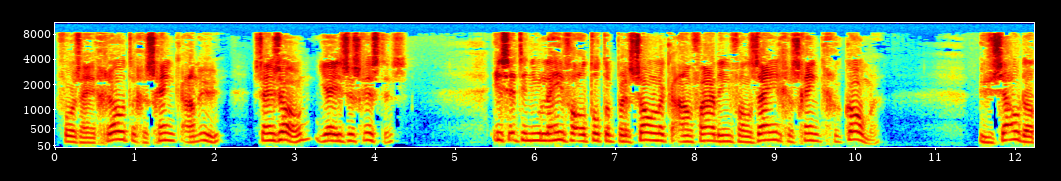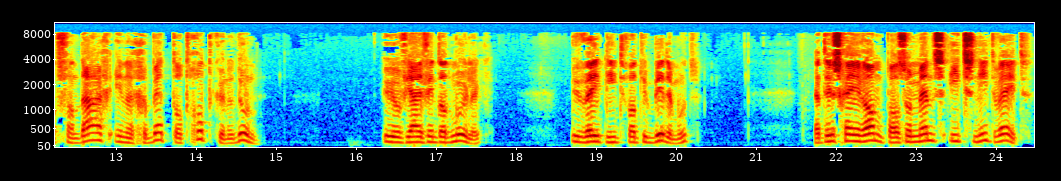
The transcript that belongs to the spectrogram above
voor zijn grote geschenk aan u, zijn Zoon, Jezus Christus? Is het in uw leven al tot een persoonlijke aanvaarding van zijn geschenk gekomen? U zou dat vandaag in een gebed tot God kunnen doen. U of jij vindt dat moeilijk. U weet niet wat u bidden moet. Het is geen ramp als een mens iets niet weet,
